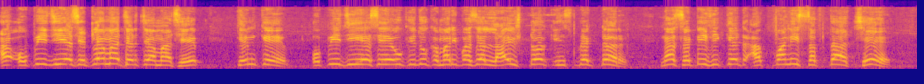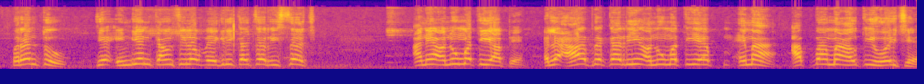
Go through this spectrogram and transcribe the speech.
આ ઓપીજીએસ એટલામાં ચર્ચામાં છે, કેમ કે ઓપીજીએસે એવું કીધું કે અમારી પાસે લાઈવ સ્ટોક ઇન્સ્પેક્ટરના સર્ટિફિકેટ આપવાની સત્તા છે. પરંતુ જે Indian council of agriculture research આને અનુમતિ આપે. એટલે આ પ્રકારની અનુમતિ એમાં આપવામાં આવતી હોય છે.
